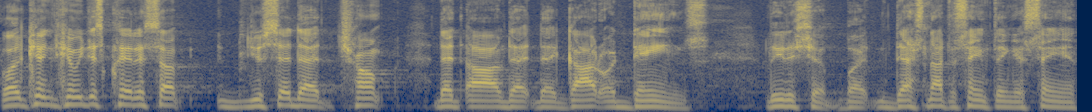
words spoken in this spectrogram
well, can, can we just clear this up? You said that Trump, that, uh, that, that God ordains leadership, but that's not the same thing as saying,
